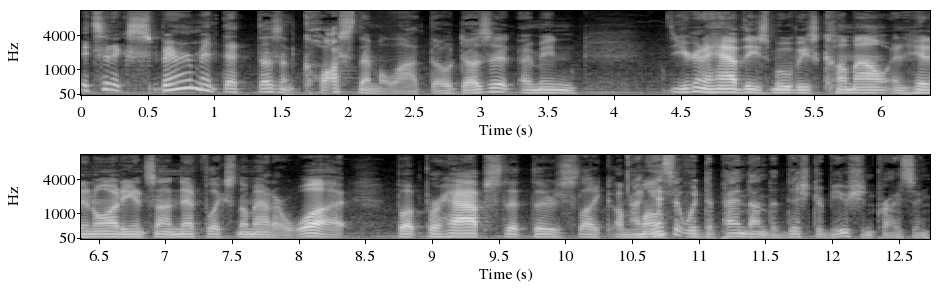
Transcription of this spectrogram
It's an experiment that doesn't cost them a lot, though, does it? I mean, you're going to have these movies come out and hit an audience on Netflix no matter what. But perhaps that there's like a I month guess it would depend on the distribution pricing.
